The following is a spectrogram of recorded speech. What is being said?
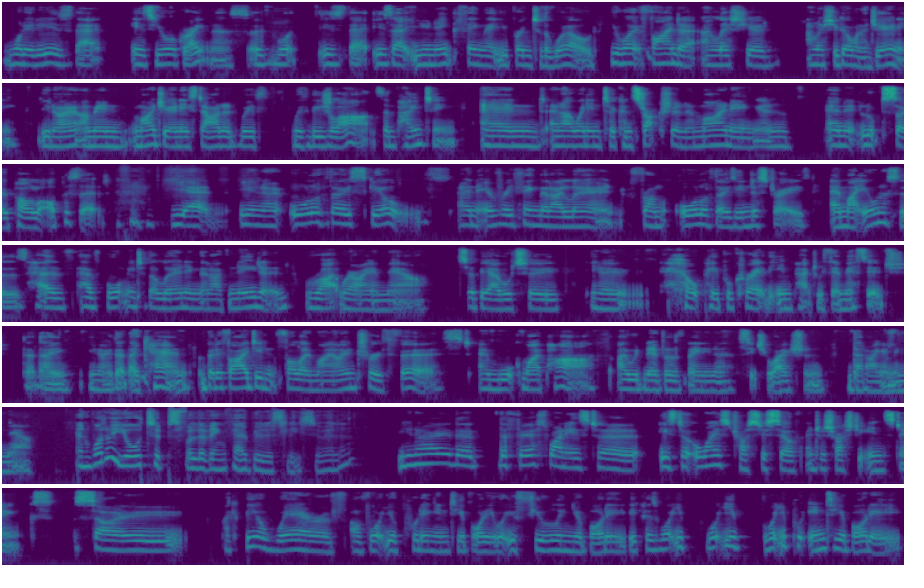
what it is that is your greatness of what is that is that unique thing that you bring to the world. You won't find it unless you unless you go on a journey. You know, I mean, my journey started with with visual arts and painting, and and I went into construction and mining and and it looked so polar opposite. Yet, you know, all of those skills and everything that I learned from all of those industries and my illnesses have, have brought me to the learning that I've needed right where I am now to be able to, you know, help people create the impact with their message that they, you know, that they can. But if I didn't follow my own truth first and walk my path, I would never have been in a situation that I am in now. And what are your tips for living fabulously, Sue Ellen? You know, the the first one is to is to always trust yourself and to trust your instincts. So like be aware of, of what you're putting into your body, what you're fueling your body, because what you what you what you put into your body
